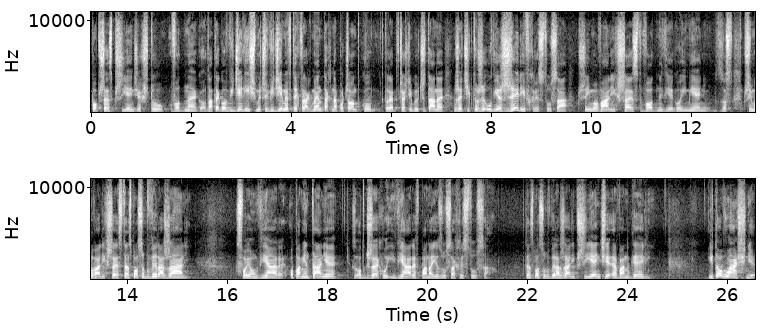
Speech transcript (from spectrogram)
poprzez przyjęcie chrztu wodnego. Dlatego widzieliśmy, czy widzimy w tych fragmentach na początku, które wcześniej były czytane, że ci, którzy uwierzyli w Chrystusa, przyjmowali chrzest wodny w Jego imieniu. Przyjmowali chrzest. W ten sposób wyrażali swoją wiarę, opamiętanie od grzechu i wiarę w Pana Jezusa Chrystusa. W ten sposób wyrażali przyjęcie Ewangelii. I to właśnie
